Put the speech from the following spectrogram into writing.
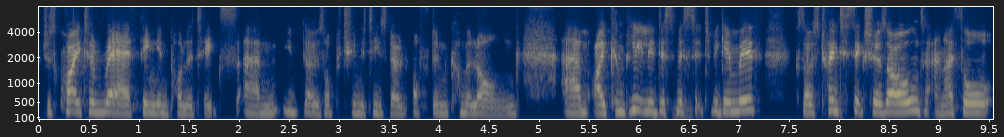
which is quite a rare thing in politics. Um, those opportunities don't often come along. Um, I completely dismissed mm. it to begin with because I was 26 years old and I thought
